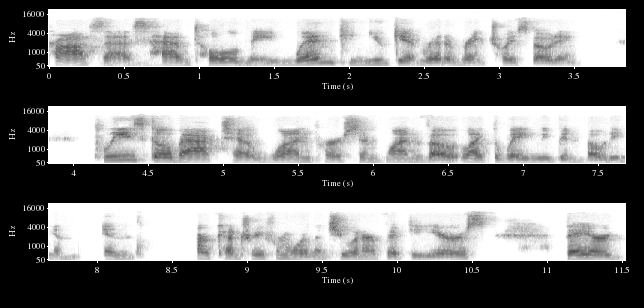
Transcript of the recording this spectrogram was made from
process have told me, when can you get rid of ranked choice voting? Please go back to one person, one vote, like the way we've been voting in, in our country for more than 250 years. they are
